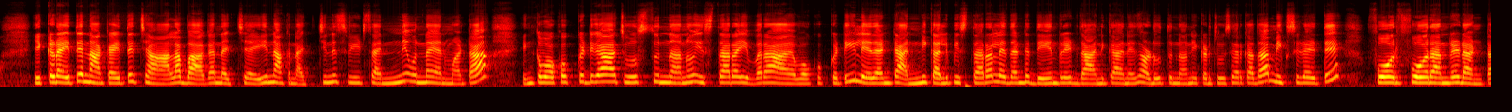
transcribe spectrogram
ఇక్కడైతే నాకైతే చాలా బాగా నచ్చాయి. నాకు నచ్చిన స్వీట్స్ అన్నీ ఉన్నాయన్నమాట. ఇంకా ఒక్కొక్కటిగా చూస్తున్నాను. ఇస్తారా ఇవ్వరా ఒక్కొక్కటి. లేదంటే అన్ని కలిపిస్తారా లేదంటే దేని రేట్ దానికా అనేది అడుగుతున్నాను. ఇక్కడ చూసారు కదా మిక్స్డ్ అయితే ఫోర్ ఫోర్ హండ్రెడ్ అంట.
